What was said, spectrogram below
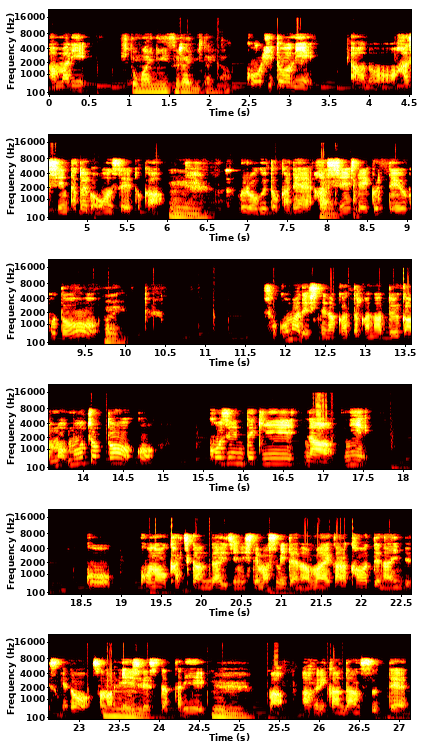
あまり、人前に言いづらいみたいな？こう、人に、あの、発信、例えば音声とか、うん。ブログとかで発信していくっていうことを、はい。そこまでしてなかったかなというか、もう、もうちょっと、こう、個人的な、に、こう、この価値観大事にしてますみたいな前から変わってないんですけど、そのエイジレスだったり、うん。まあ、アフリカンダンスって、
